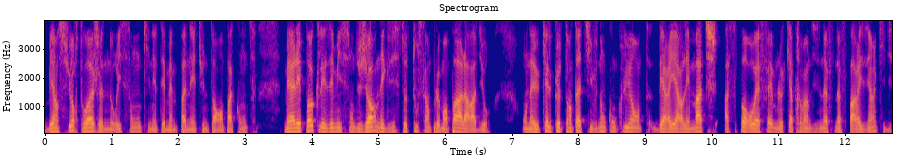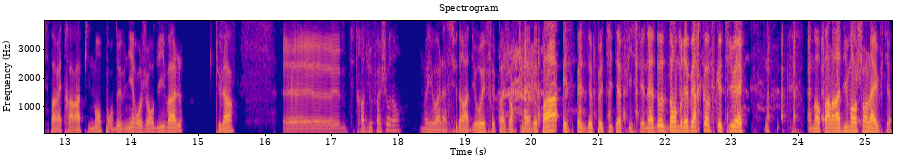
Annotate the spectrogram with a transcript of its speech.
Bien sûr, toi, jeune nourrisson qui n'était même pas né, tu ne t'en rends pas compte, mais à l'époque, les émissions du genre n'existent tout simplement pas à la radio. On a eu quelques tentatives non concluantes derrière les matchs à Sport OFM, le 99.9 parisien, qui disparaîtra rapidement pour devenir aujourd'hui, Val, tu l'as? Euh, Petite radio facho, non? Oui, voilà, Sud Radio, et fais pas genre tu l'avais pas, espèce de petit aficionados d'André Berkoff que tu es. On en parlera dimanche en live, tiens.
